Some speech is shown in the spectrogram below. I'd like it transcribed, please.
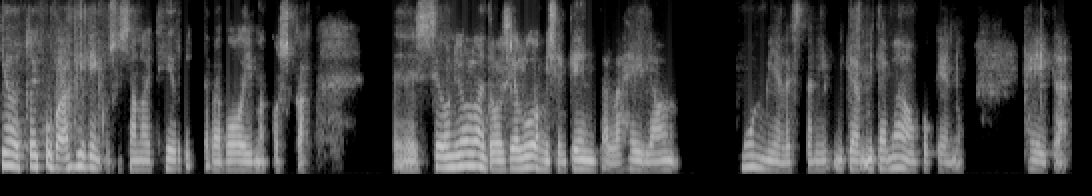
joo, toi kuvaa hyvin, kun sä sanoit hirvittävä voima, koska eh, se on jollain tavalla siellä luomisen kentällä, heillä on mun mielestäni, mikä, mitä mä oon kokenut, heitä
